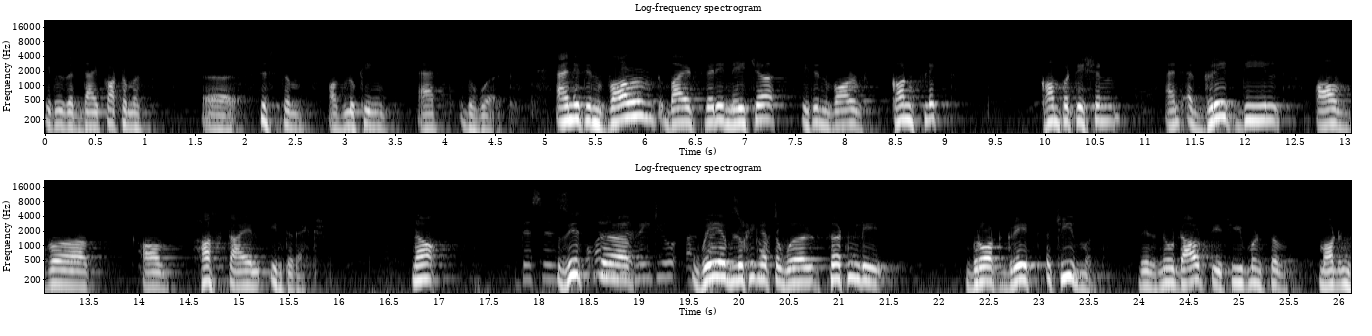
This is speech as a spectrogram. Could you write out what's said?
It was a dichotomous uh, system of looking at the world. And it involved, by its very nature, it involved conflict, competition, and a great deal of, uh, of hostile interaction. Now, This is this uh, Radio way of looking at the world certainly brought great achievements. There's no doubt the achievements of modern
